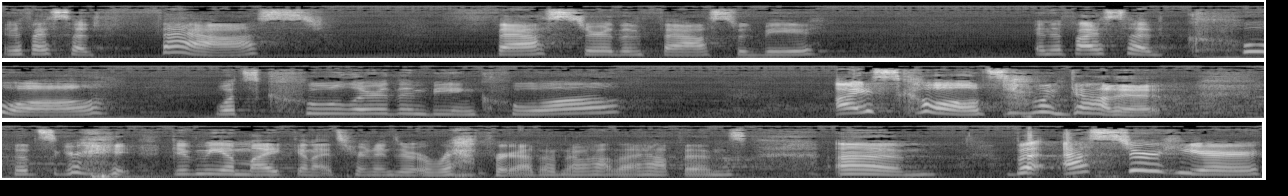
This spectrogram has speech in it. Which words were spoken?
and if I said fast, faster than fast would be. And if I said cool, What's cooler than being cool? Ice cold. Someone got it. That's great. Give me a mic and I turn into a rapper. I don't know how that happens. Um, but Esther here,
